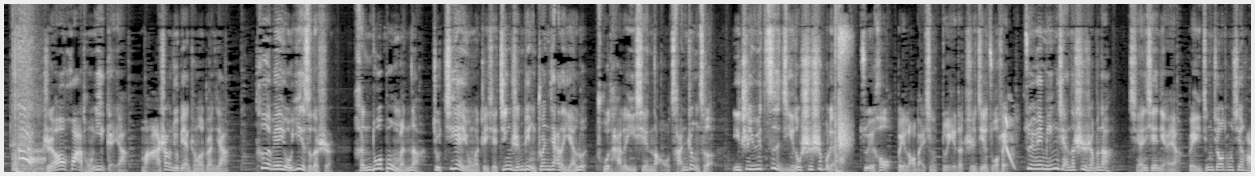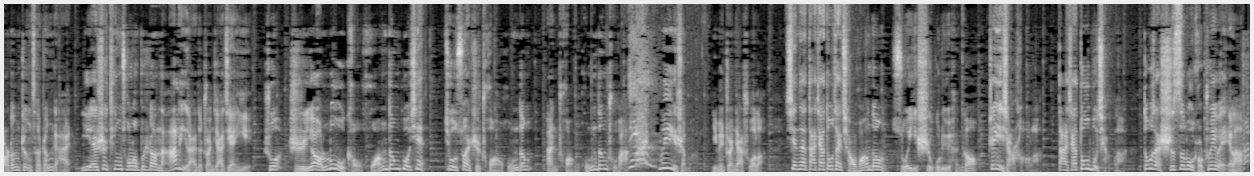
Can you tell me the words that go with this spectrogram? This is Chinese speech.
只要话筒一给啊，马上就变成了专家。特别有意思的是，很多部门呢就借用了这些精神病专家的言论，出台了一些脑残政策，以至于自己都实施不了，最后被老百姓怼得直接作废。最为明显的是什么呢？前些年呀，北京交通信号灯政策整改，也是听从了不知道哪里来的专家建议，说只要路口黄灯过线。就算是闯红灯，按闯红灯处罚。为什么？因为专家说了，现在大家都在抢黄灯，所以事故率很高。这下好了，大家都不抢了，都在十字路口追尾了。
